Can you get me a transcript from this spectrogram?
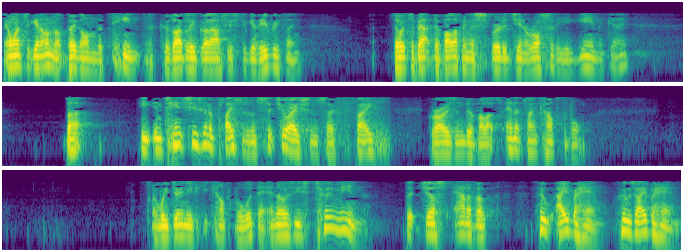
And once again, I'm not big on the tenth because I believe God asks us to give everything. So it's about developing a spirit of generosity again, okay? But he intentionally is going to place us in situations so faith grows and develops and it's uncomfortable. And we do need to get comfortable with that. And there was these two men that just out of a, who, Abraham. Who's Abraham?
